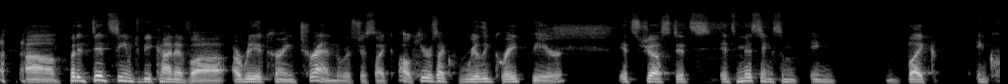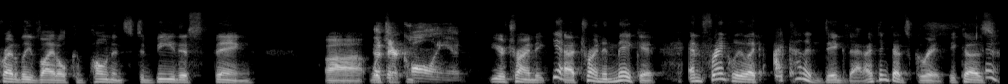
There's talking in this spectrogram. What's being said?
um, but it did seem to be kind of a, a reoccurring trend. It was just like, oh, here's like really great beer. It's just it's it's missing some in, like incredibly vital components to be this thing. Uh, That they're I calling it. You're trying to yeah, uh, trying to make it. And frankly, like I kind of dig that. I think that's great because Yeah.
